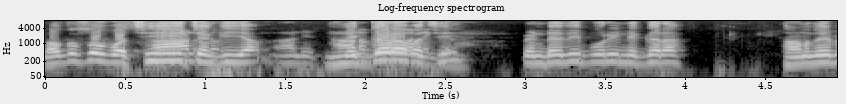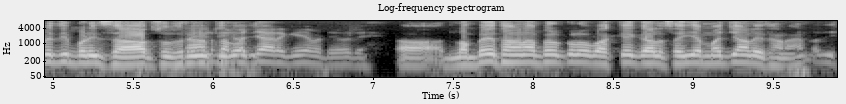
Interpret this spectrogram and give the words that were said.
ਲਓ ਦੋਸਤੋ ਵੱਛੀ ਥਾਣ ਤੋਂ- ਚੰਗੀ ਆ। ਹਾਂਜੀ ਥਾਣ ਨਿੱਗਰ ਆ ਬਹੁਤ ਵੱਛੀ। ਨਿੱਘਰ। ਪਿੰਡੇ ਦੀ ਪੂਰੀ ਨਿੱਗਰ ਆ। ਥਣ ਦੇ ਵਿੱਚ ਦੀ ਬੜੀ ਸਾਫ਼ ਸੁਥਰੀ ਥਾਣ ਠੀਕ ਤਾਂ ਹੈ ਜੀ। ਮੱਝਾਂ ਰਗੇ ਵੱਡੇ ਵੱਡੇ। ਆ ਲੰਬੇ ਥਾਣਾ ਬਿਲਕੁਲ ਵਾਕਈ ਗੱਲ ਸਹੀ ਆ ਮੱਝਾਂ ਵਾਲੇ ਥਾਣਾ ਹੈ ਨਾ ਜੀ?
